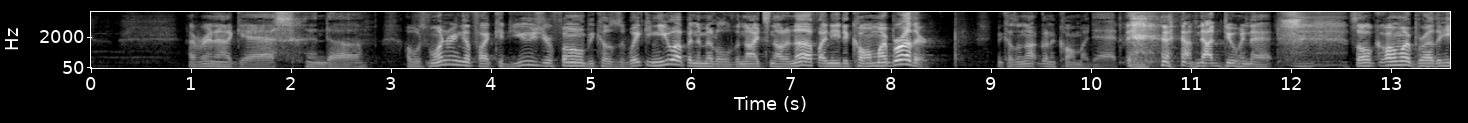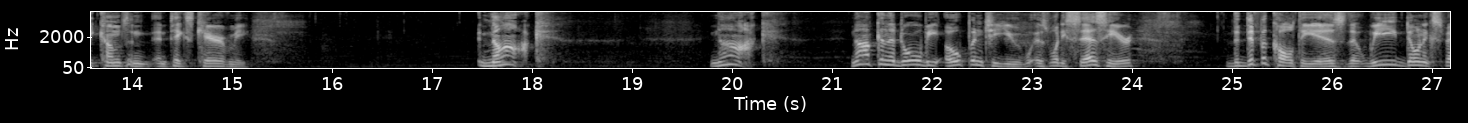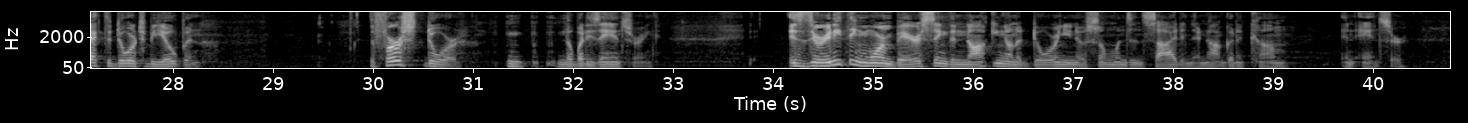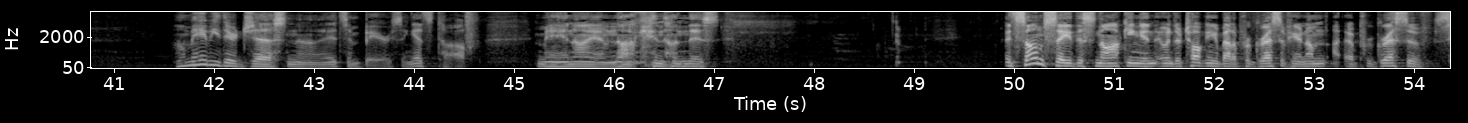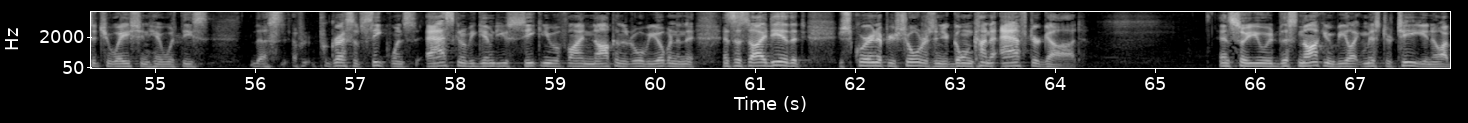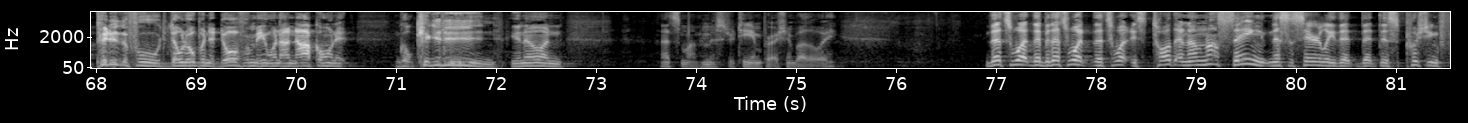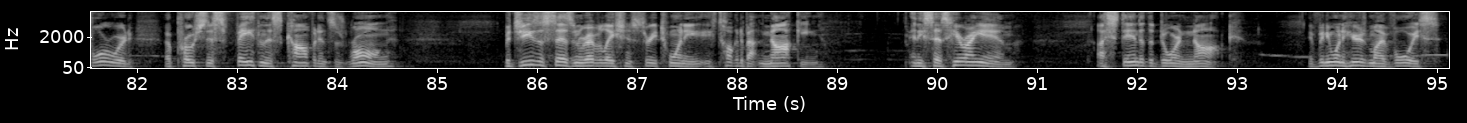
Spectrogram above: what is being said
I ran out of gas. And uh, I was wondering if I could use your phone because waking you up in the middle of the night's not enough. I need to call my brother because I'm not going to call my dad. I'm not doing that. So I'll call my brother. He comes and, and takes care of me. Knock. Knock. Knock and the door will be open to you, is what he says here. The difficulty is that we don't expect the door to be open. The first door, nobody's answering. Is there anything more embarrassing than knocking on a door and you know someone's inside and they're not going to come and answer? Well, maybe they're just, no, it's embarrassing. It's tough. Man, I am knocking on this and some say this knocking, and when they're talking about a progressive here, and I'm a progressive situation here with these progressive sequence ask and will be given to you seek and you will find knock and the door will be open and it's this idea that you're squaring up your shoulders and you're going kind of after god And so you would, this knocking would be like Mr. T, you know, I pity the fool, don't open the door for me when I knock on it. Go kick it in, you know, and that's my Mr. T impression, by the way. That's what, but that's what, that's what it's taught. And I'm not saying necessarily that, that this pushing forward approach, this faith and this confidence is wrong. But Jesus says in Revelation 3.20, he's talking about knocking. And he says, here I am. I stand at the door and knock. If anyone hears my voice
